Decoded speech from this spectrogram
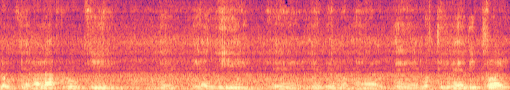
lo que era la rookie de, allí, eh, de, los, de los Tigres de Detroit.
